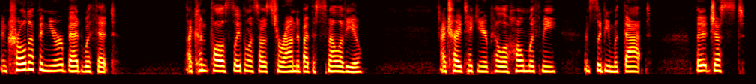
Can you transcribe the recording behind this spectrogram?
and curled up in your bed with it. I couldn't fall asleep unless I was surrounded by the smell of you. I tried taking your pillow home with me and sleeping with that, but it just,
